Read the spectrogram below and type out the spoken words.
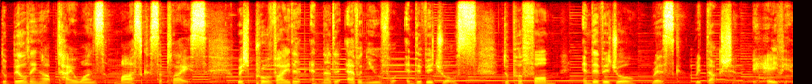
to building up Taiwan's mask supplies, which provided another avenue for individuals to perform individual risk reduction behavior.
